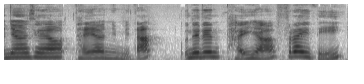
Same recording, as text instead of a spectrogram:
안녕하세요. 다이아 언입니다. 오늘은 다이아 프라이데이.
